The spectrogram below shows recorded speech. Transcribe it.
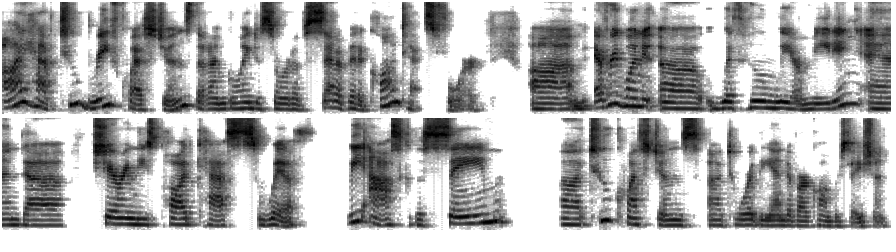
I have two brief questions that I'm going to sort of set a bit of context for. Um, everyone uh, with whom we are meeting and uh, sharing these podcasts with, we ask the same uh, two questions uh, toward the end of our conversation.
